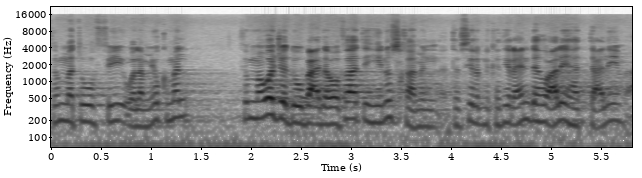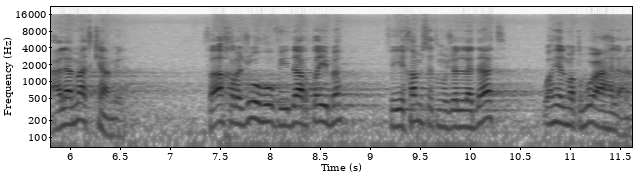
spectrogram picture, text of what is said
ثم توفي ولم يكمل ثم وجدوا بعد وفاته نسخة من تفسير ابن كثير عنده عليها التعليم علامات كاملة. فأخرجوه في دار طيبة في خمسة مجلدات وهي المطبوعة الآن.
